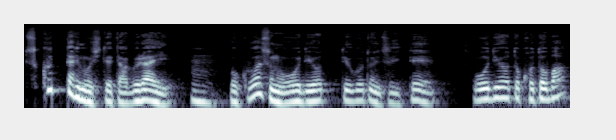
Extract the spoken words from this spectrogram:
う、作ったりもしてたぐらい、うん。僕はそのオーディオっていうことについて、オーディオと言葉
